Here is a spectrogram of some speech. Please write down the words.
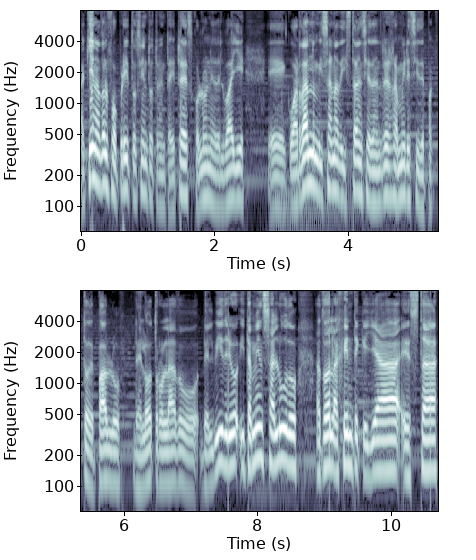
aquí en Adolfo Prieto 133, Colonia del Valle, eh, guardando mi sana distancia de Andrés Ramírez y de Paquito de Pablo del otro lado del vidrio. Y también saludo a toda la gente que ya está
